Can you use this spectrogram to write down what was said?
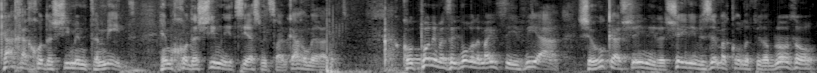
ככה חודשים הם תמיד, הם חודשים ליציאת מצרים, ככה אומר הרב. כל פונים, אז הגמור למעשה הביאה שהוא כשני לשני, וזה מקור לפי רב לוזור,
